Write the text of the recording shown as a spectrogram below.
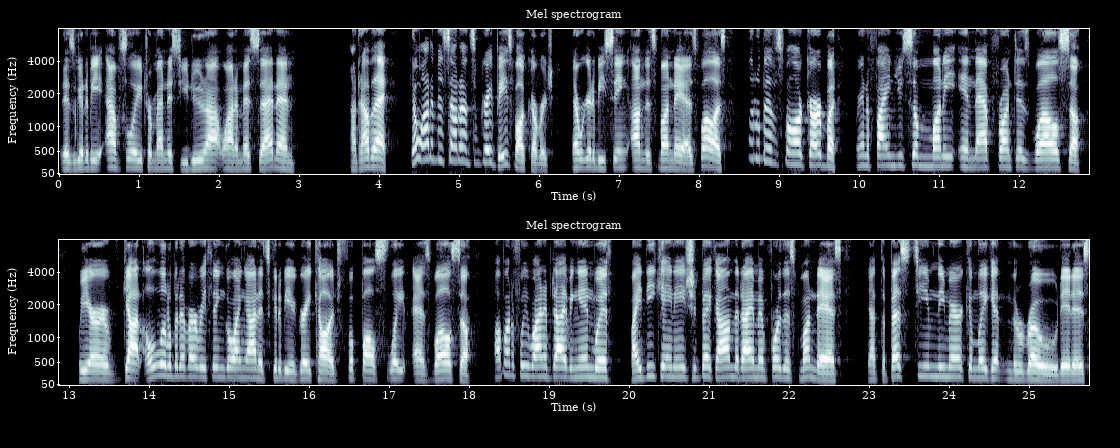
It is going to be absolutely tremendous. You do not want to miss that. And on top of that, don't want to miss out on some great baseball coverage that we're going to be seeing on this Monday, as well as a little bit of a smaller card, but we're going to find you some money in that front as well. So we are got a little bit of everything going on. It's going to be a great college football slate as well. So how about if we wind up diving in with my DK Nation pick on the diamond for this Monday? As got the best team in the American League hitting the road. It is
